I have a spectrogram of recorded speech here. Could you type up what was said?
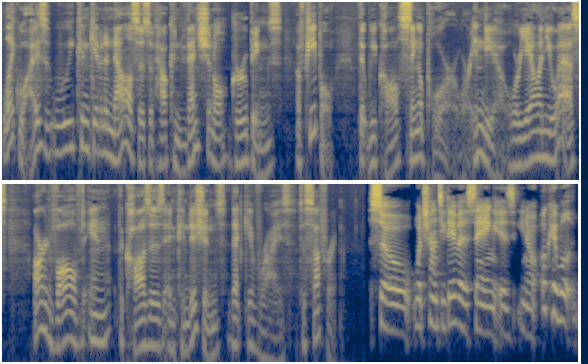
Likewise, we can give an analysis of how conventional groupings of people that we call Singapore or India or Yale-NUS are involved in the causes and conditions that give rise to suffering. So what Shantideva is saying is, you know, okay, well,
